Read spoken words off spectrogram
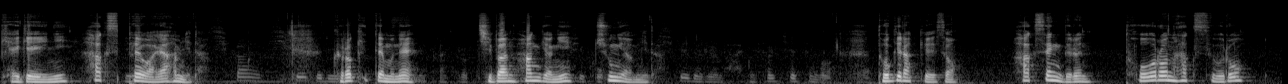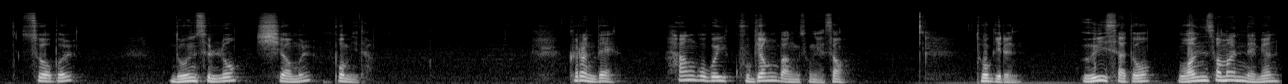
개개인이 학습해 와야 합니다. 그렇기 때문에 집안 환경이 중요합니다. 독일 학교에서 학생들은 토론 학습으로 수업을 논술로 시험을 봅니다. 그런데 한국의 국영방송에서 독일은 의사도 원서만 내면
